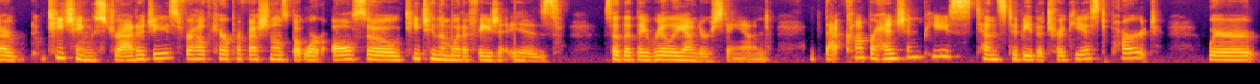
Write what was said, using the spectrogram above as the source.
uh, teaching strategies for healthcare professionals, but we're also teaching them what aphasia is so that they really understand. That comprehension piece tends to be the trickiest part where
